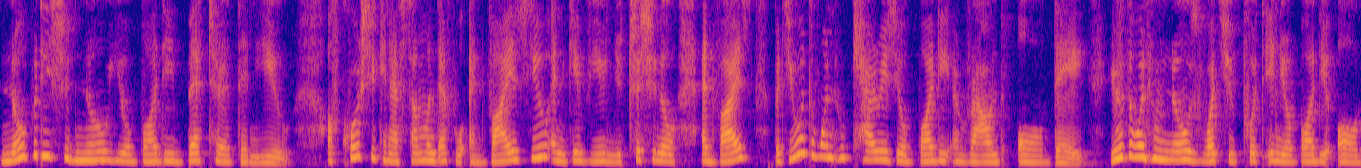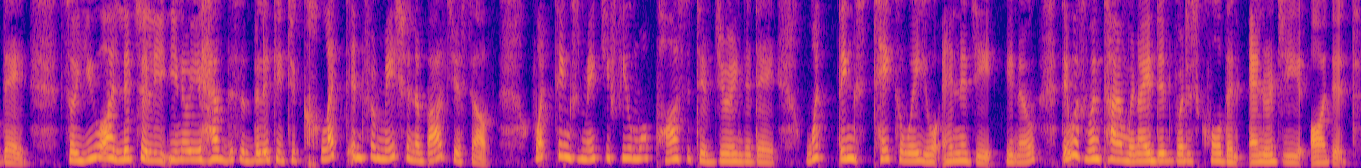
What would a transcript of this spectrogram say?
nobody should know your body better than you. Of course, you can have someone that will advise you and give you nutritional advice, but you are the one who carries your body around all day. You're the one who knows what you put in your body all day. So you are literally, you know, you have this ability to collect information about yourself. What things make you feel more positive during the day? What things take away your energy? You know, there was one time when I did what is called an energy audit.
